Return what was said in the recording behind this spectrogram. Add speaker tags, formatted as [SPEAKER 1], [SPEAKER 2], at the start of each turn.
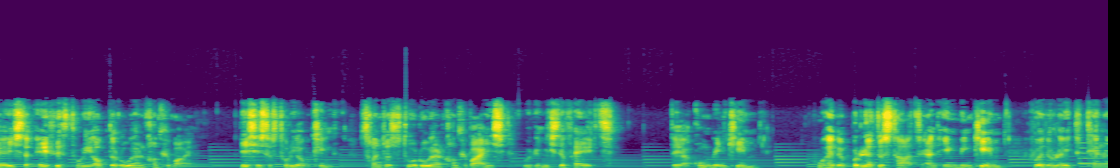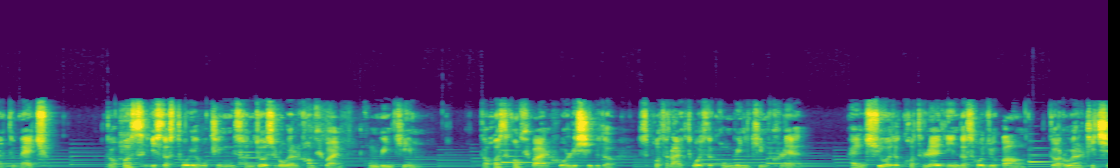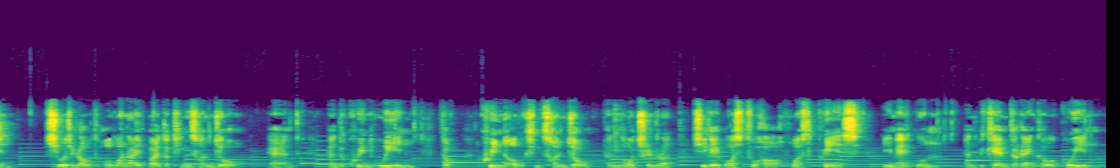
[SPEAKER 1] Today is the eighth story of the royal concubine. This is the story of King Seonjo's two royal concubines with mixed fates. They are Kongbin Kim, who had a brilliant start, and Inbin Kim, who had a late talent match. The horse is the story of King Seonjo's royal concubine, Kongbin Kim. The horse concubine who received the spotlight was the Kongbin Kim clan. When she was a court lady in the Soju Bang, the royal kitchen, she was loved overnight by the King Seonjo, and when the Queen Uin, the queen of King Seonjo, had no children, she gave birth to her first prince, Im Hae-gun, and became the rank of queen.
